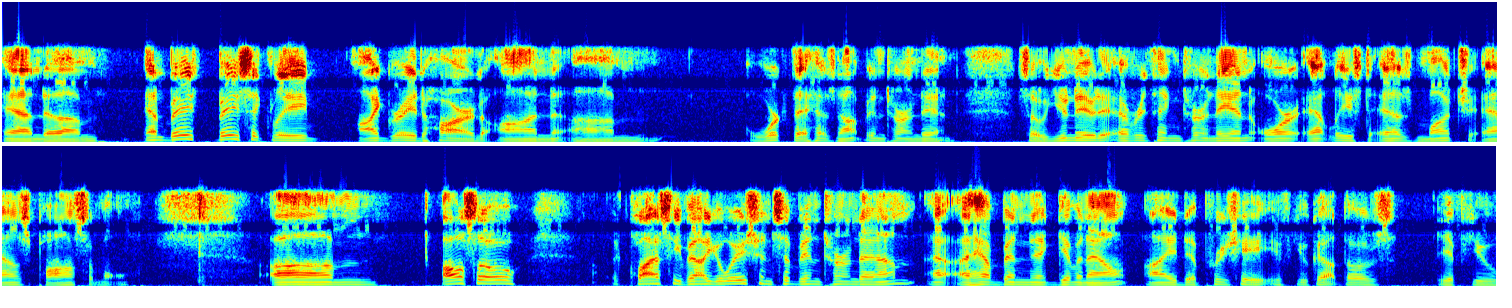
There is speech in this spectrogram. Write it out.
and um, and ba basically I grade hard on um, work that has not been turned in. So you need everything turned in, or at least as much as possible. Um, also, class evaluations have been turned down. I have been given out. I'd appreciate if you got those, if you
